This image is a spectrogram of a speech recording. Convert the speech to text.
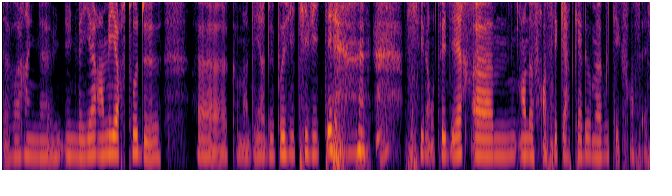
d'avoir une, une meilleure un meilleur taux de euh, comment dire, de positivité, si l'on peut dire, euh, en offrant ces cartes cadeaux ma boutique française.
